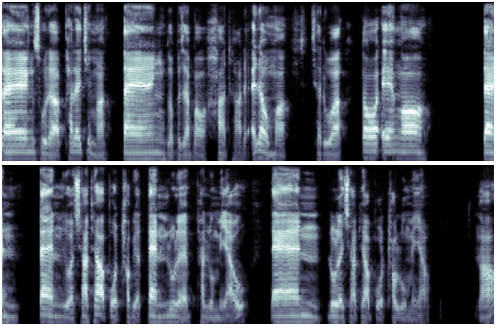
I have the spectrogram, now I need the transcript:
တန်ဆိုတာဖတ်တဲ့ချိန်မှာတန်ဆိုတာပါဇာပေါင်းဟတ်ထားတယ်အဲ့ဒါကိုမှဆရာတို့ကတောအဲငေါတန်တန်ဆိုတာရှာဖြားအပေါ်ထောက်ပြတန်လို့လည်းဖတ်လို့မရဘူးတန်လို့လည်းရှာဖြားအပေါ်ထောက်လို့မရဘူးနော်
